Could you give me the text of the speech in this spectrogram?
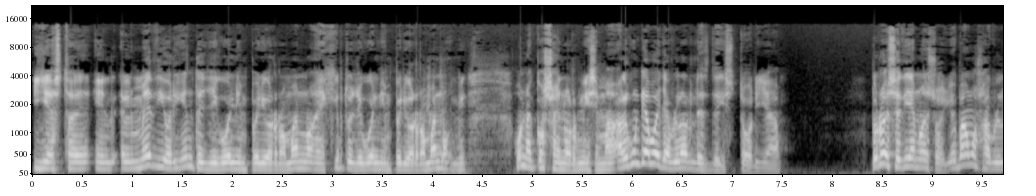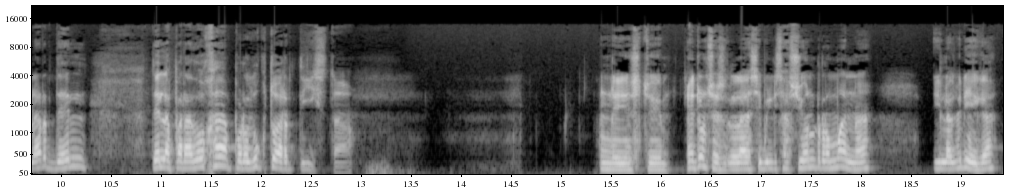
y hasta en el Medio Oriente llegó el imperio romano, a Egipto llegó el imperio romano, una cosa enormísima. Algún día voy a hablarles de historia, pero ese día no es hoy vamos a hablar del, de la paradoja producto-artista. Este, entonces, la civilización romana y la griega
